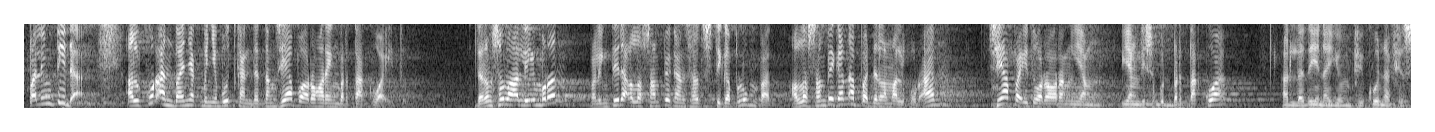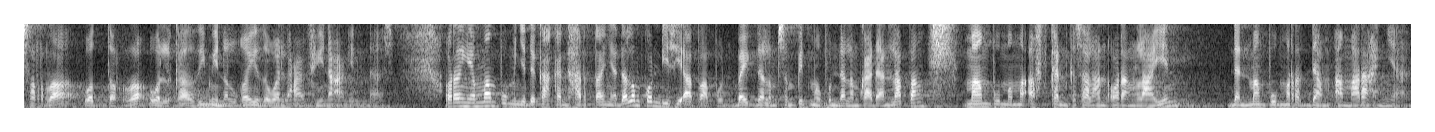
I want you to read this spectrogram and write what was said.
Paling tidak Al-Qur'an banyak menyebutkan tentang siapa orang-orang yang bertakwa itu. Dalam surah Ali Imran paling tidak Allah sampaikan 134. Allah sampaikan apa dalam Al-Qur'an? Siapa itu orang-orang yang yang disebut bertakwa? Wal 'anil nas. Orang yang mampu menyedekahkan hartanya dalam kondisi apa pun, baik dalam sempit maupun dalam keadaan lapang, mampu memaafkan kesalahan orang lain dan mampu meredam amarahnya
